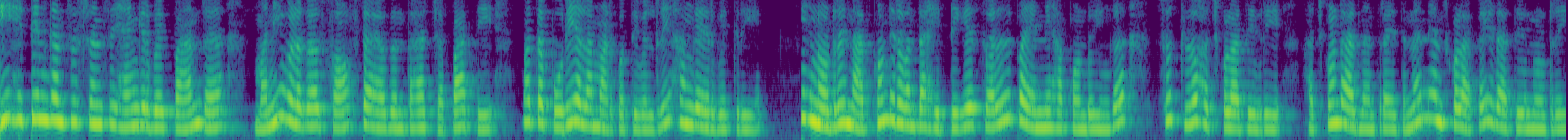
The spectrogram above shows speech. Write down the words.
ಈ ಹಿಟ್ಟಿನ ಕನ್ಸಿಸ್ಟೆನ್ಸಿ ಹೆಂಗಿರ್ಬೇಕಪ್ಪ ಅಂದ್ರೆ ಮನೆ ಒಳಗೆ ಸಾಫ್ಟ್ ಆದಂತಹ ಚಪಾತಿ ಮತ್ತು ಪುರಿ ಎಲ್ಲ ಮಾಡ್ಕೋತೀವಲ್ರಿ, ಹಂಗೆ ಇರ್ಬೇಕು ರೀ ಈಗ ನೋಡ್ರಿ ನಾದ್ಕೊಂಡಿರುವಂಥ ಹಿಟ್ಟಿಗೆ ಸ್ವಲ್ಪ ಎಣ್ಣೆ ಹಾಕ್ಕೊಂಡು ಹಿಂಗೆ ಸುತ್ತಲೂ ಹಚ್ಕೊಳತ್ತೀವಿ ರೀ ಹಚ್ಕೊಂಡಾದ ನಂತರ ಇದನ್ನು ನೆನೆಸ್ಕೊಳಕ್ಕೆ ಇಡಾತೀವಿ ನೋಡ್ರಿ.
